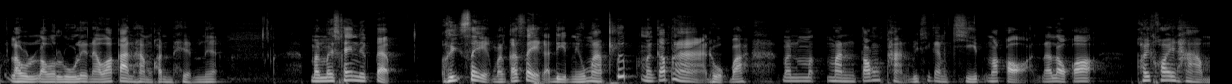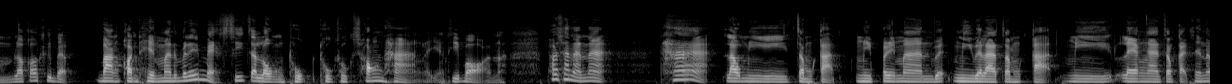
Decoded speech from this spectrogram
ำเราเรารู้เลยนะว่าการทำคอนเทนต์เนี่ย มันไม่ใช่นึกแบบเฮ้ยเสกมันก็เสกอดีตนิ้วมาปุ๊บมันก็มาถูกปะมันมันต้องผ่านวิธีการคิดมาก่อน แล้วเราก็ค่อยๆทำแล้วก็คือแบบบางคอนเทนต์มันไม่ได้แมทที่จะลงทุกทุกทุกช่องทางอะอย่างที่บอกนาะเพราะฉะนั้นอะถ้าเรามีจำกัดมีปริมาณมีเวลาจำกัด มีแรงงานจำกัดเช่นเรา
